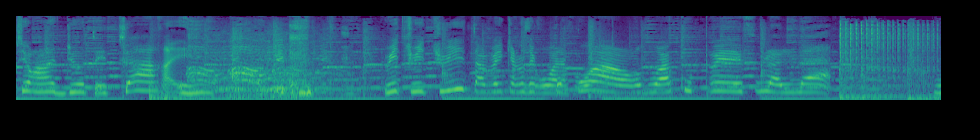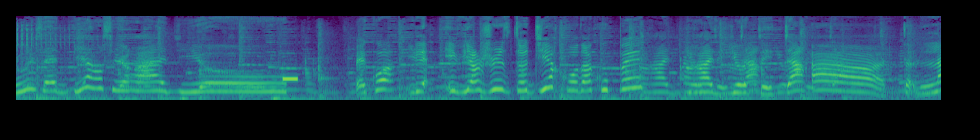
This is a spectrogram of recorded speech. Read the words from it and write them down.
sur Radio Tétard et... 888 avec un zéro à la fois, on doit couper, foulala. Vous êtes bien sur Radio. Mais quoi il, il vient juste de dire qu'on a coupé Radio, Radio Tétard. Ah, là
